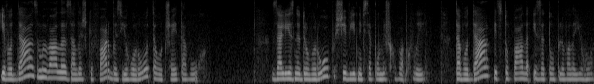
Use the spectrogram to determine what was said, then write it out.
і вода змивала залишки фарби з його рота, очей та вух. Залізний дроворуб ще віднився поміж хвиль, та вода підступала і затоплювала його.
